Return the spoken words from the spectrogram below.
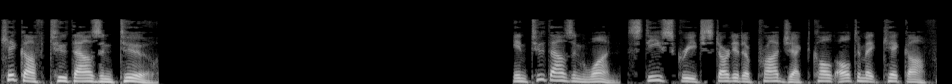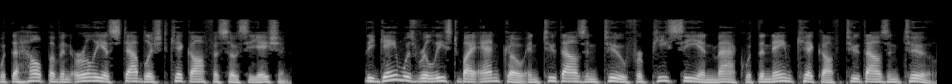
Kick-Off 2002 In 2001, Steve Screech started a project called Ultimate Kick-Off with the help of an early established Kick-Off association. The game was released by Anco in 2002 for PC and Mac with the name Kick-Off 2002.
